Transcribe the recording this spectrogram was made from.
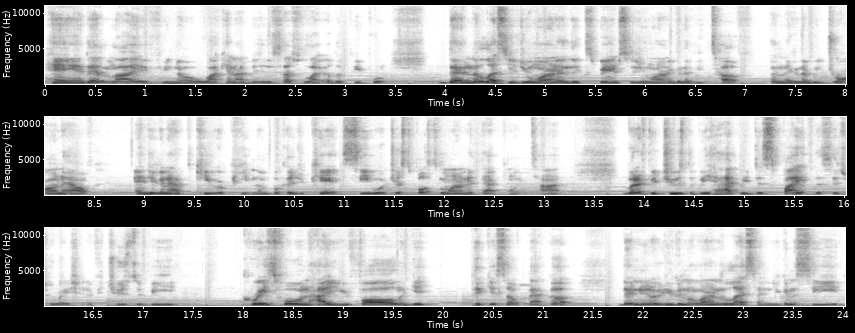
hand at life, you know, why can't I be successful like other people? Then the lessons you learn and the experiences you learn are to be tough and they're to be drawn out and you're to have to keep repeating them because you can't see what you're supposed to learn at that point in time. But if you choose to be happy despite the situation, if you choose to be graceful in how you fall and get pick yourself back up, then you know you're to learn a lesson. You're to see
